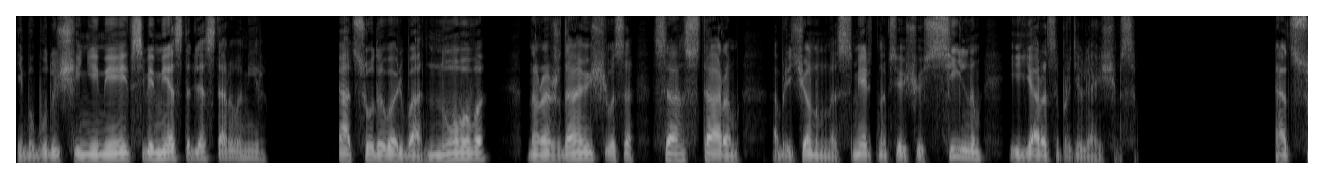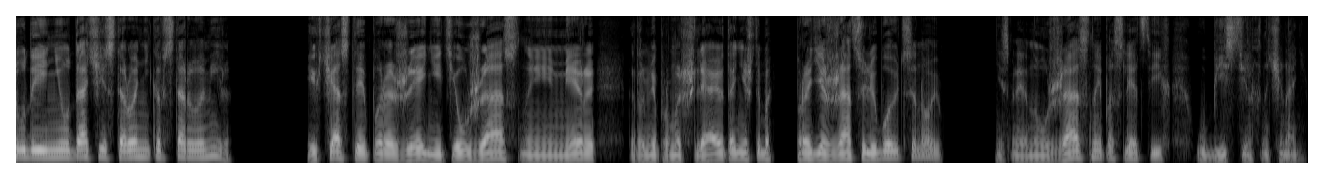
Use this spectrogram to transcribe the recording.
ибо будущее не имеет в себе места для старого мира. Отсюда борьба нового, нарождающегося со старым, обреченным на смерть, но все еще сильным и яро сопротивляющимся. Отсюда и неудачи сторонников старого мира. Их частые поражения, те ужасные меры, которыми промышляют они, чтобы продержаться любой ценой, несмотря на ужасные последствия их убийственных начинаний.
